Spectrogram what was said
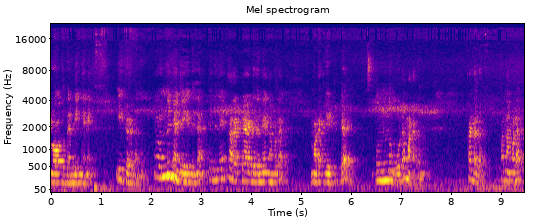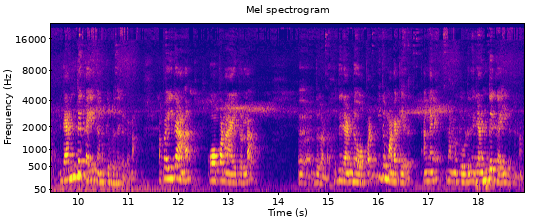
ക്ലോത്ത് തന്നെ ഇങ്ങനെ ഈ കിടക്കുന്നു ഒന്നും ഞാൻ ചെയ്യുന്നില്ല. ഇതിനെ കറക്റ്റായിട്ട് തന്നെ നമ്മൾ മടക്കിയിട്ടിട്ട് ഒന്നും കൂടെ മടക്കുന്നു. കണ്ടല്ലോ? അപ്പം നമ്മൾ രണ്ട് കൈ നമുക്ക് ഇവിടുന്ന് കിട്ടണം. അപ്പോൾ ഇതാണ് ഓപ്പൺ ആയിട്ടുള്ള ഇത് കണ്ടോ? ഇത് രണ്ട് ഓപ്പൺ ഇത് മടക്കിയത്. അങ്ങനെ നമുക്ക് ഇവിടുന്ന് രണ്ട് കൈ കിട്ടണം.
